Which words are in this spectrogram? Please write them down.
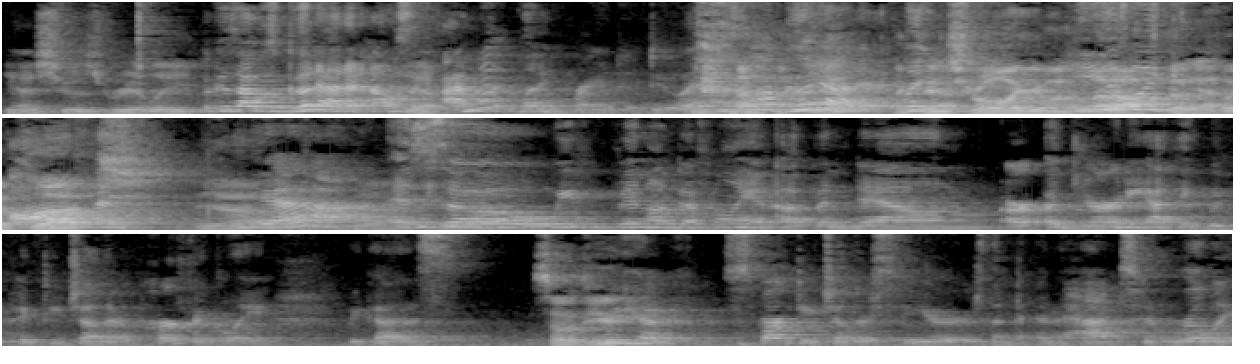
Yeah, she was really. because I was good at it, and I was like, I'm not letting Brandon do it. He's not good at it. The Like, control, you want to let off like the, Yeah. the clutch. and- yeah. yeah. And so we've been on definitely an up and down or a journey. I think we've picked each other perfectly because So do we you? have sparked each other's fears and, and had to really.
